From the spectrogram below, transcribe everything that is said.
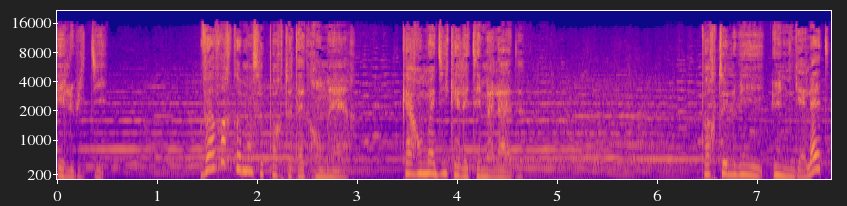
et lui dit ⁇ Va voir comment se porte ta grand-mère, car on m'a dit qu'elle était malade. Porte-lui une galette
